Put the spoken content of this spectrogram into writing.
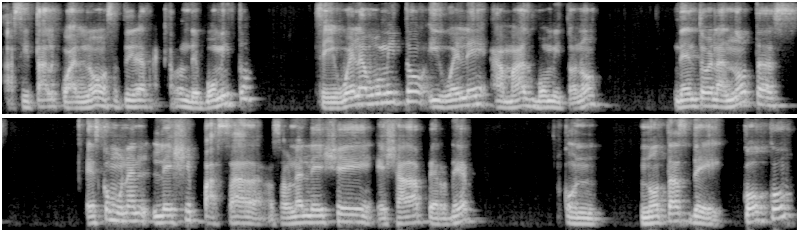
así tal cual, ¿no? O sea, tú dirás, ah, cabrón, de vómito. Sí, huele a vómito y huele a más vómito, ¿no? Dentro de las notas, es como una leche pasada, o sea, una leche echada a perder con notas de coco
